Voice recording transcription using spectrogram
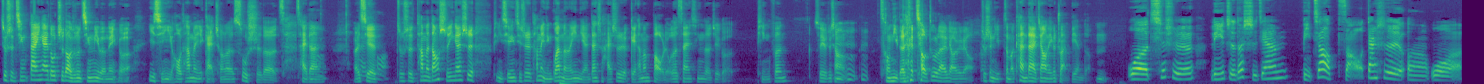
就是经大家应该都知道，就是经历了那个疫情以后，他们也改成了素食的菜菜单，嗯而且就是他们当时应该是米其林，其实他们已经关门了一年，但是还是给他们保留了三星的这个评分，所以我就想嗯嗯嗯。从你的 角度来聊一聊，就是你怎么看待这样的一个转变的？嗯我其实离职的时间比较早，但是嗯、我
